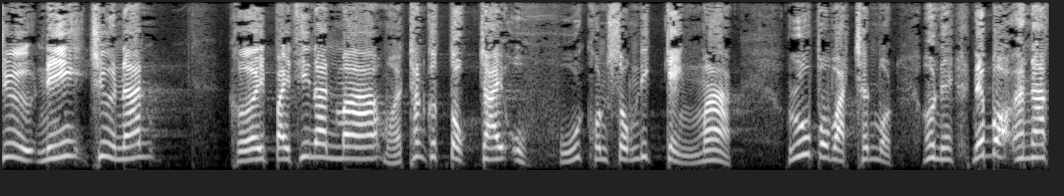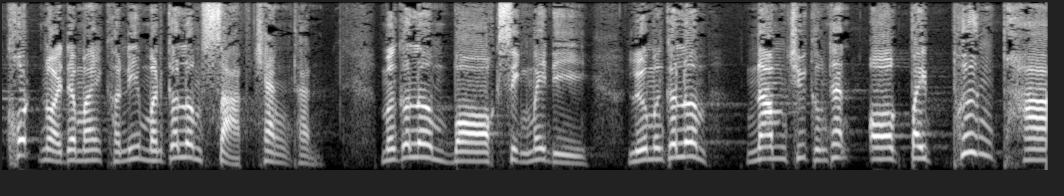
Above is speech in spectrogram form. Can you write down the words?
ชื่อนี้ชื่อนั้น เคยไปที่นั่นมาหมอท่านก็ตกใจโอ้โหคนทรงนี่เก่งมาก รู้ประวัติฉันหมดโอ้เนี่ยในบอกอนาคตหน่อยได้ไหมคราวนี้มันก็เริ่มสาบแช่งท่าน มันก็เริ่มบอกสิ่งไม่ดี หรือมันก็เริ่มนำชีวิตของท่านออกไปพึ่งพา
